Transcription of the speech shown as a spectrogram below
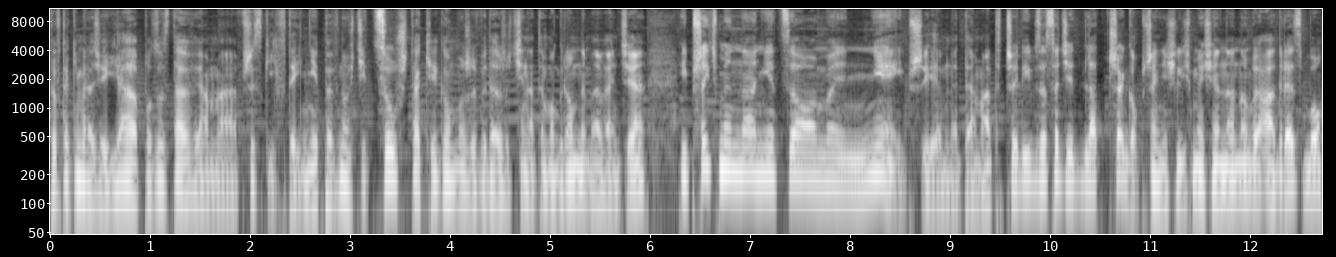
To w takim razie ja pozostawiam e, wszystkich w tej niepewności, cóż takiego może wydarzyć się na tym ogromnym evencie i przejdźmy na nieco mniej przyjemny temat, czyli w zasadzie dlaczego przenieśliśmy się na nowy adres, bo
